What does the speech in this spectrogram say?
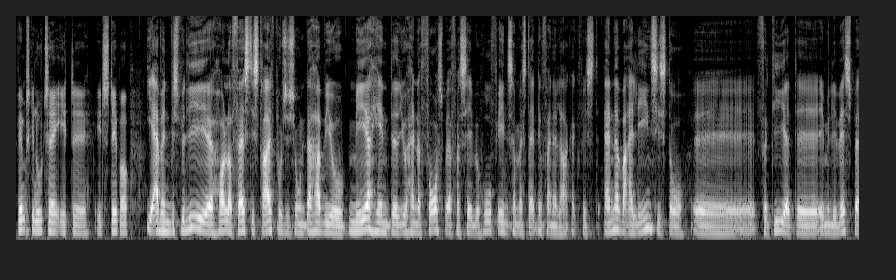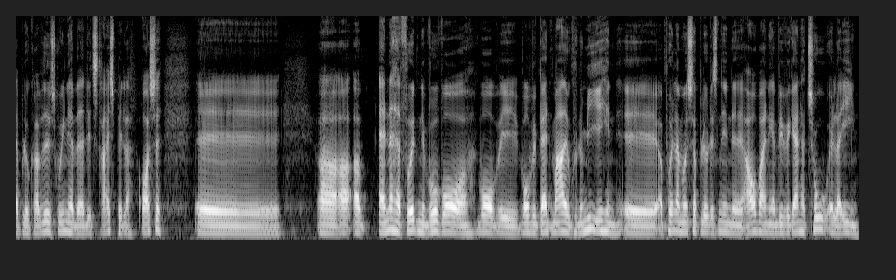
hvem skal nu tage et, et step op? Ja, men hvis vi lige holder fast i strejfpositionen, der har vi jo mere hentet Johanna Forsberg fra CB Hof ind som erstatning for Anna Lagerqvist. Anna var alene sidste år, øh, fordi at øh, Emilie Vestberg blev gravid, skulle egentlig have været lidt strejspiller også. Øh, og, og, og Anna havde fået et niveau, hvor, hvor, vi, hvor vi bandt meget økonomi i hende, øh, og på en eller anden måde så blev det sådan en øh, afvejning, at vi vil gerne have to eller en,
